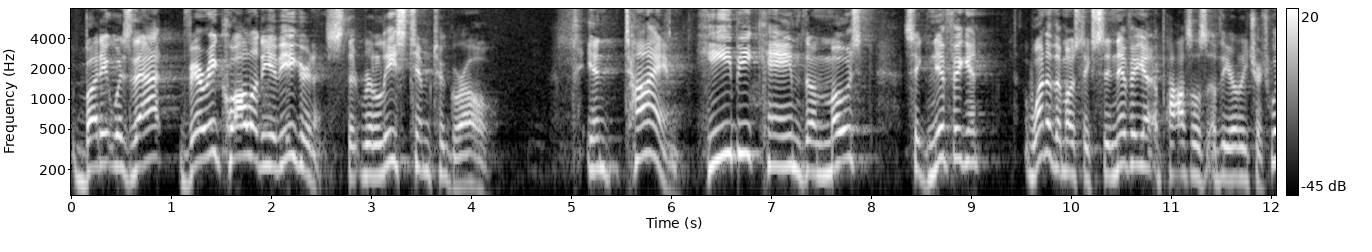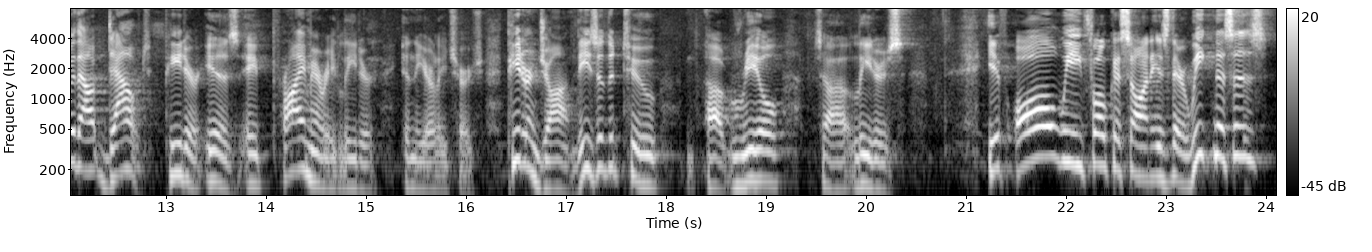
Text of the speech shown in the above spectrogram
But it was that very quality of eagerness that released him to grow. In time, he became the most significant, one of the most significant apostles of the early church. Without doubt, Peter is a primary leader in the early church. Peter and John, these are the two uh, real uh, leaders. If all we focus on is their weaknesses,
